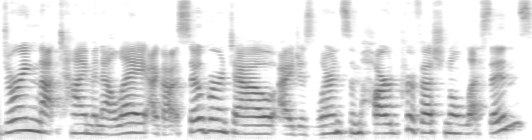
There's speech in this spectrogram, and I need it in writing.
during that time in LA, I got so burnt out. I just learned some hard professional lessons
